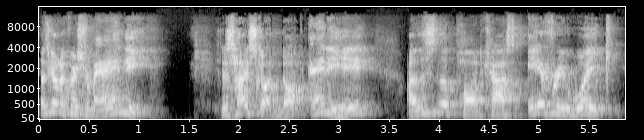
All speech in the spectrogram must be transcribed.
Let's go to a question from Andy. He says, Hey, Scott and Doc. Andy here. I listen to the podcast every week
